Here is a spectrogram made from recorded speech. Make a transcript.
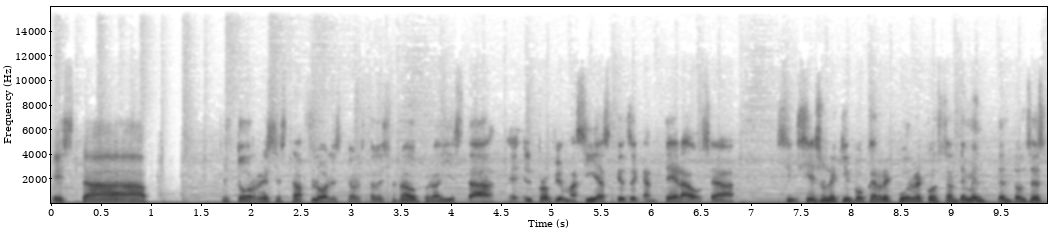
está Torres, está Flores, que ahora está lesionado, pero ahí está, eh, el propio Macías, que es de cantera, o sea, si, si es un equipo que recurre constantemente, entonces,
